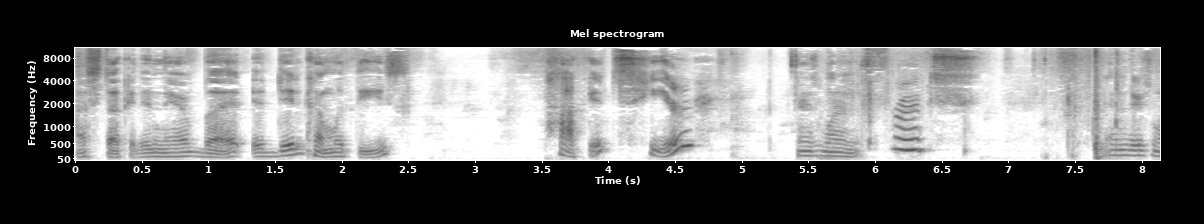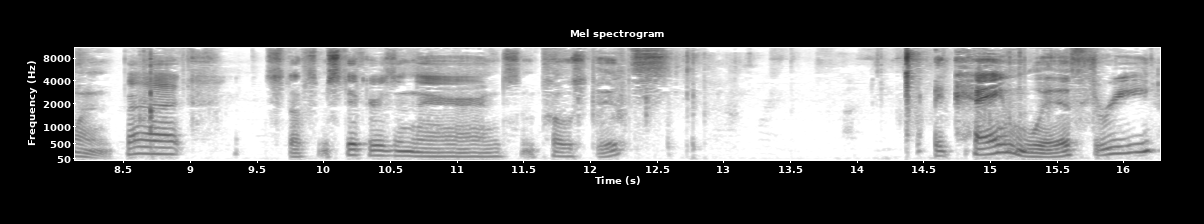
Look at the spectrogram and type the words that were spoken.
I stuck it in there, but it did come with these pockets here. There's one in the front, and there's one in the back. Stuck some stickers in there and some post-its. It came with three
